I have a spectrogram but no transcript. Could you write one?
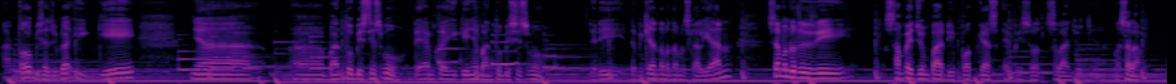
atau bisa juga IG-nya uh, eh, Bantu Bisnismu, DM ke IG-nya Bantu Bisnismu. Jadi demikian teman-teman sekalian, saya menurut diri sampai jumpa di podcast episode selanjutnya. Wassalam.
